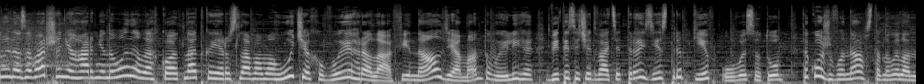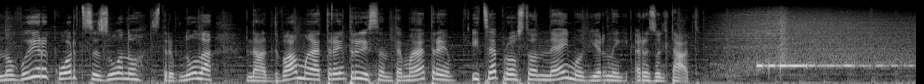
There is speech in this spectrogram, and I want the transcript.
Ну і на завершення гарні новини. Легкоатлетка Ярослава Магучих виграла фінал діамантової ліги 2023 зі стрибків у висоту. Також вона встановила новий рекорд сезону. Стрибнула на 2 метри 3 сантиметри, і це просто неймовірний результат.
